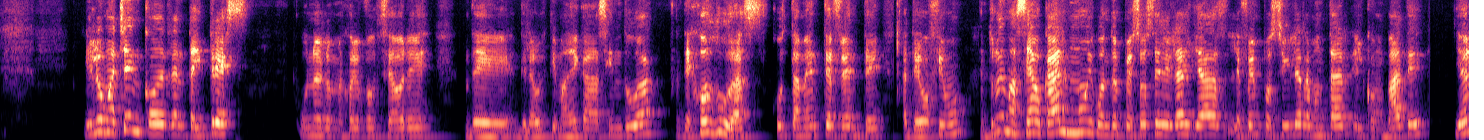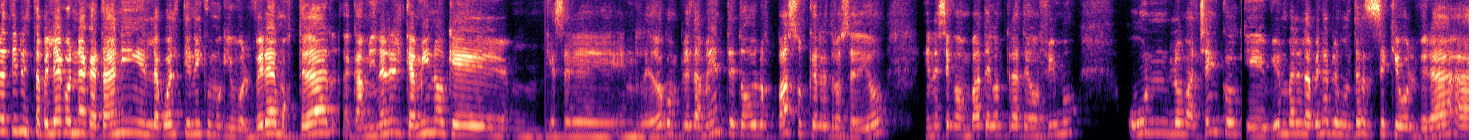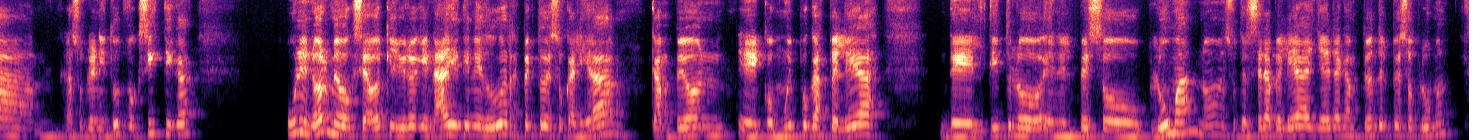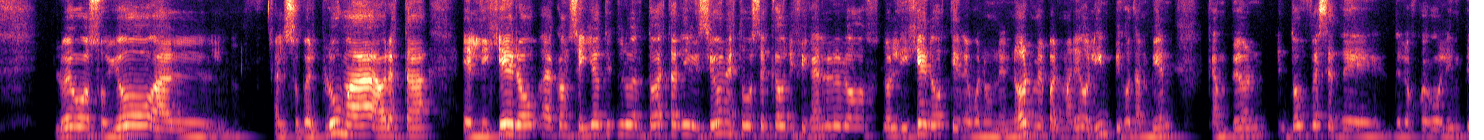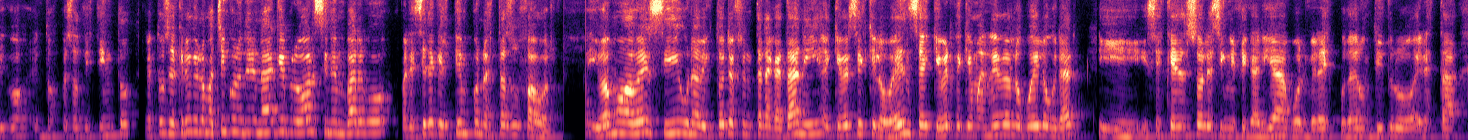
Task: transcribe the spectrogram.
y Lomachenko, de 33, uno de los mejores boxeadores de, la última década, sin duda, dejó dudas justamente frente a Teófimo. Entró demasiado calmo y cuando empezó a acelerar ya le fue imposible remontar el combate. Y ahora tiene esta pelea con Nakatani en la cual tiene como que volver a demostrar, a caminar el camino que, que se enredó completamente, todos los pasos que retrocedió en ese combate contra Teófimo un Lomachenko que bien vale la pena preguntarse si es que volverá a, su plenitud boxística. Un enorme boxeador que yo creo que nadie tiene duda respecto de su calidad, campeón eh, con muy pocas peleas del título en el peso pluma, ¿no? En su tercera pelea ya era campeón del peso pluma. Luego subió al, al superpluma, ahora está el ligero ha conseguido títulos en todas estas divisiones, estuvo cerca de unificar los, los ligeros, tiene bueno, un enorme palmareo olímpico también, campeón dos veces de, los Juegos Olímpicos en dos pesos distintos. Entonces creo que Lomachenko no tiene nada que probar, sin embargo, pareciera que el tiempo no está a su favor. Y vamos a ver si una victoria frente a Nakatani, hay que ver si es que lo vence, hay que ver de qué manera lo puede lograr y, y si es que eso le significaría volver a disputar un título en esta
